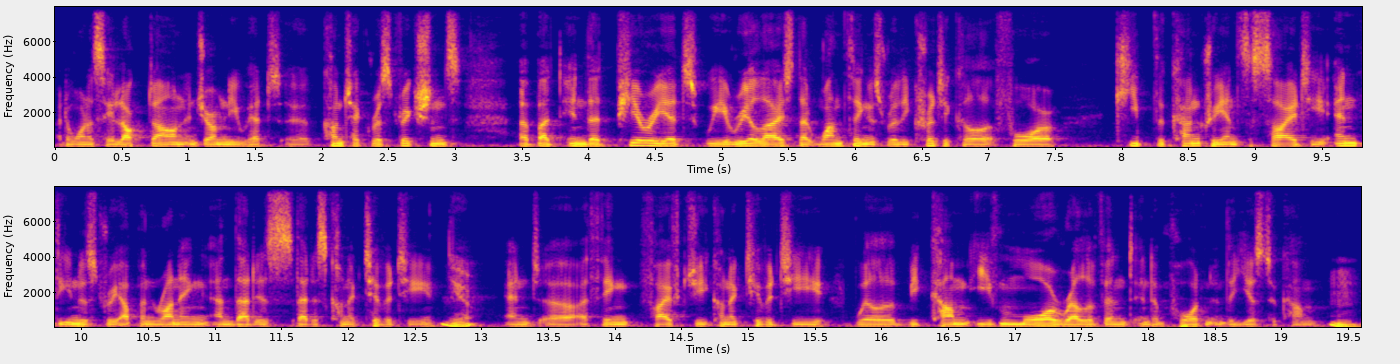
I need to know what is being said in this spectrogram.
I don't want to say lockdown. In Germany, we had uh, contact restrictions. Uh, but in that period, we realized that one thing is really critical for keep the country and society and the industry up and running, and that is that is connectivity. Yeah. And uh, I think 5G connectivity will become even more relevant and important in the years to come. Mm.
